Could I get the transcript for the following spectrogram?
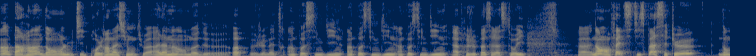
un par un dans l'outil de programmation, tu vois, à la main, en mode, hop, je vais mettre un post LinkedIn, un post LinkedIn, un post LinkedIn, après je passe à la story. non, en fait, ce qui se passe, c'est que dans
